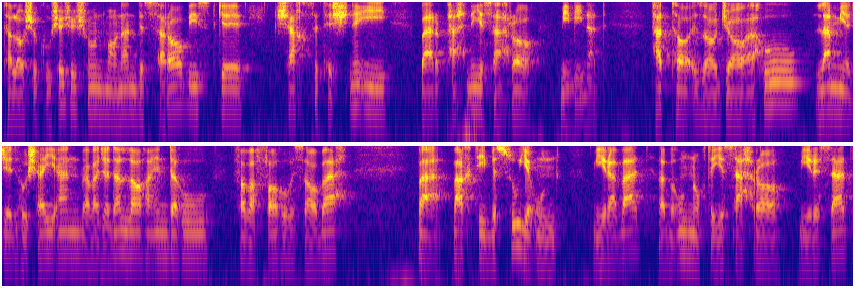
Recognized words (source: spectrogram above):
تلاش و کوشششون مانند سرابی است که شخص تشنه ای بر پهنه صحرا می‌بیند. حتی اذا جاءه لم یجده شیئا و وجد الله عنده فوفاه حسابه و وقتی به سوی اون می‌رود و به اون نقطه صحرا می‌رسد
